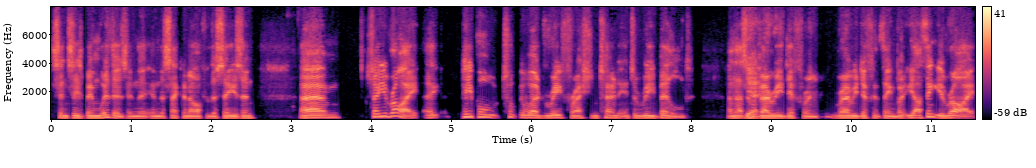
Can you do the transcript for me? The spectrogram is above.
since he's been with us in the in the second half of the season. Um, so you're right. Uh, people took the word refresh and turned it into rebuild, and that's yeah. a very different, very different thing. But yeah, I think you're right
